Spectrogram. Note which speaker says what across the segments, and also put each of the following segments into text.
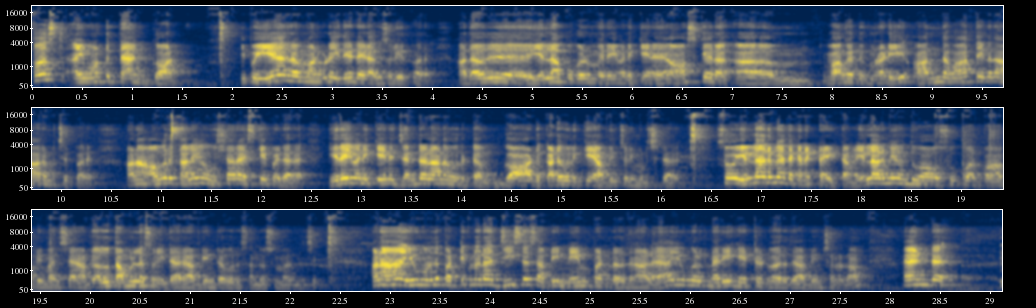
Speaker 1: First I want to thank God இப்போ AR Rahman கூட இதே டைலாக் சொல்லியிருப்பாரு. அதாவது எல்லா புகழும் இறைவனுக்கேன்னு ஆஸ்கர் வாங்கிறதுக்கு முன்னாடி அந்த வார்த்தையில தான் ஆரம்பிச்சிருப்பாரு. ஆனா அவர் தலைவன் உஷாரா எஸ்கேப் ஆயிட்டாரு. இறைவனுக்கேன்னு ஜென்ரலான ஒரு டேர்ம் காட் கடவுளுக்கே அப்படின்னு சொல்லி முடிச்சிட்டாரு. ஸோ எல்லாருமே அதை கனெக்ட் ஆகிட்டாங்க எல்லாருமே வந்து வா சூப்பர்ப்பா அப்படி மனுஷன் அப்படி அதுவும் தமிழ்ல சொல்லிட்டாரு அப்படின்ற ஒரு சந்தோஷமா இருந்துச்சு. ஆனா இவங்க வந்து பர்டிகுலரா ஜீசஸ் அப்படின்னு நேம் பண்றதுனால இவங்களுக்கு நிறைய ஹேட்ரட் வருது அப்படின்னு சொல்லலாம். அண்ட்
